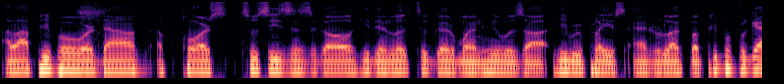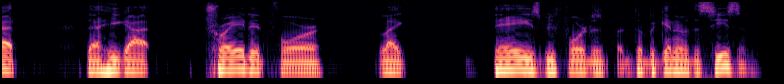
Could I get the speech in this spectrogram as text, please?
A lot of people were down. Of course, two seasons ago, he didn't look too good when he was uh, he replaced Andrew Luck. But people forget that he got traded for like days before the, the beginning of the season,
